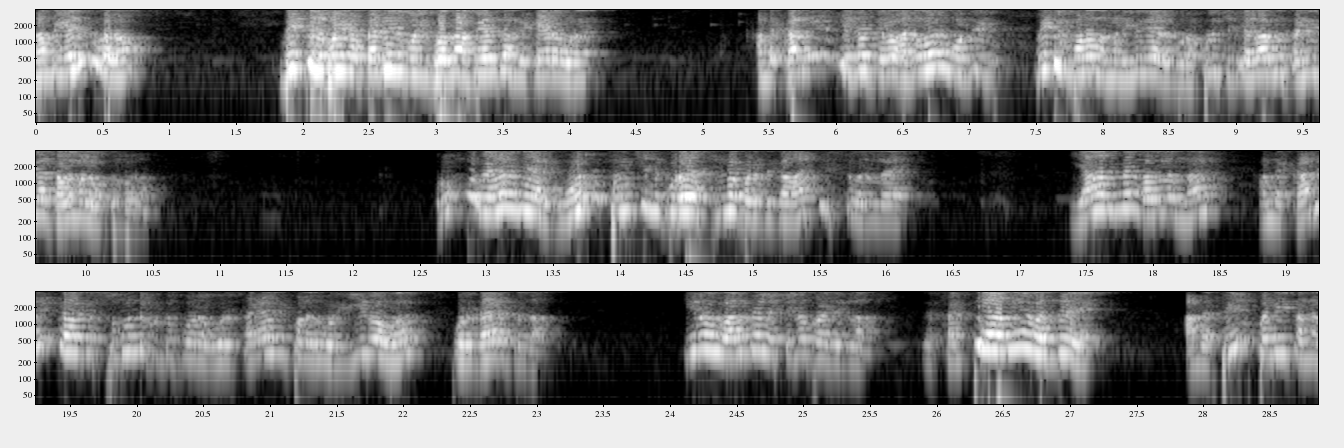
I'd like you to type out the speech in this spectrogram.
நம்ம எதுக்கு வரோம்? பீச்சில் போய் நான் தண்ணியில் குளிக்க போறேன்? அப்ப எதுக்கு அங்க கேர விடு அந்த கலைக்கு என்ன தேவை? அதோடு ஒட்டி வீட்டுக்கு போனா நம்ம நிம்மதியா இருக்கிறோம் குளிச்சுட்டு எல்லாருமே தண்ணி தான் தலைமையில ஊத்த போறோம். ரொம்ப வேதனையா இருக்கு. ஒரு ஃபங்க்ஷனுக்கு கூட சின்ன படத்துக்கு ஆர்டிஸ்ட் வரல. யாருமே வரலன்னா அந்த கதைக்காக சுமந்துக்கிட்டு போற ஒரு தயாரிப்பாளர் ஒரு ஹீரோவை ஒரு டைரக்டர் தான். ஹீரோ வரதே இல்லை சின்ன ப்ராஜெக்ட்லாம் சத்யாவே வந்து அந்த ஃபீல் பண்ணி தன்னை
